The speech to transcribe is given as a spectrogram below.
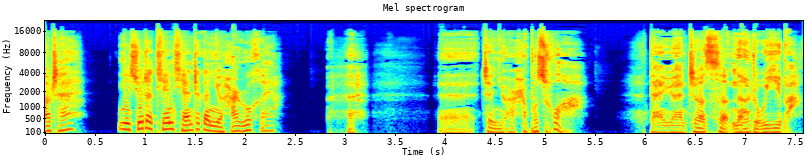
老陈，你觉得甜甜这个女孩如何呀？”“ 呃，这女孩还不错啊，但愿这次能如意吧。”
